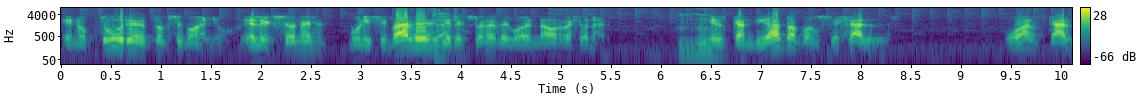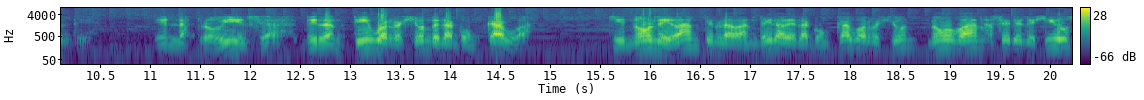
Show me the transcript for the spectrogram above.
en octubre del próximo año. Elecciones municipales y elecciones de gobernador regional. El candidato a concejal o alcalde en las provincias de la antigua región de la Concagua que no levanten la bandera de la Concagua región no van a ser elegidos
